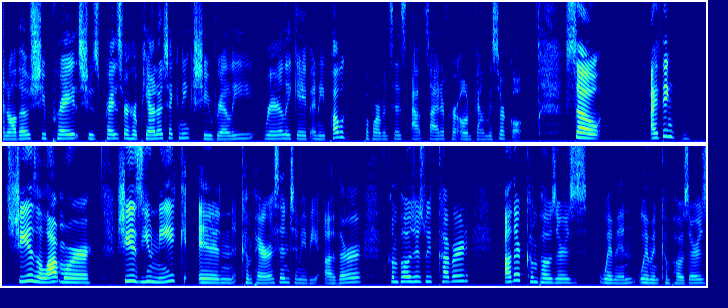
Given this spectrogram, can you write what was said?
And although she praised, she was praised for her piano technique, she really rarely gave any public performances outside of her own family circle. So, I think she is a lot more she is unique in comparison to maybe other composers we've covered. Other composers, women, women composers,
